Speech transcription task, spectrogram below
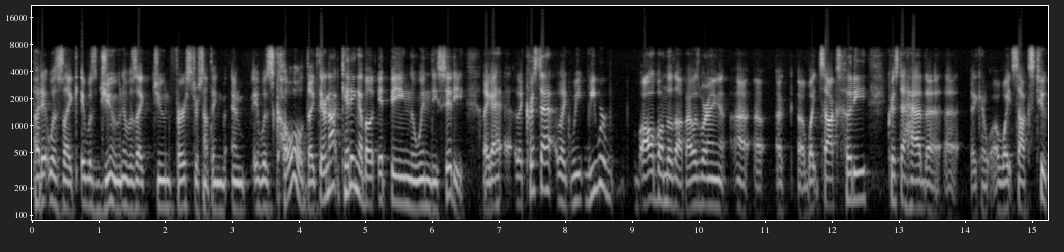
but it was like it was June. It was like June first or something, and it was cold. Like they're not kidding about it being the windy city. Like I like Krista. Like we we were all bundled up. I was wearing a, a, a White Sox hoodie. Krista had a, a like a, White Sox too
